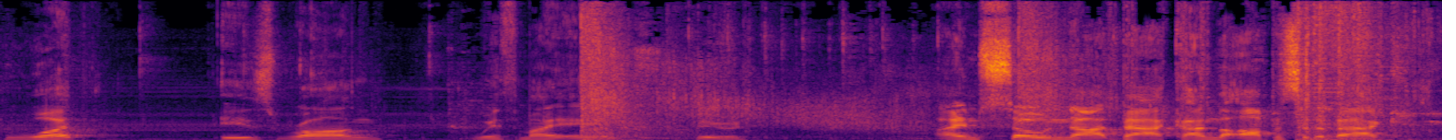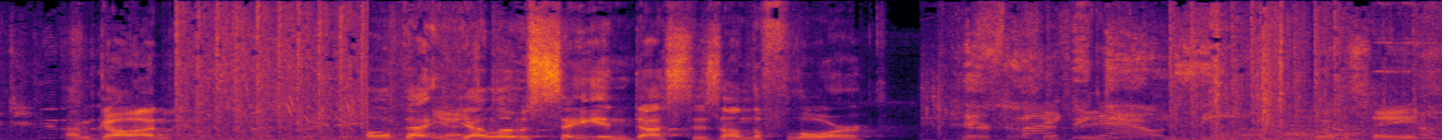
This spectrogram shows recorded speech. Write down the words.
What is wrong with my aim, dude? I'm so not back. I'm the opposite of back. I'm gone. All of that Yeah. yellow Satan dust is on the floor. Hit for 50. down Do we have a sage? No,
